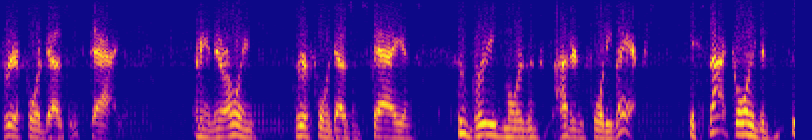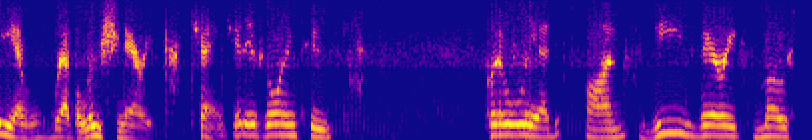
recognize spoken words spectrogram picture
three or four dozen stallions. I mean, there are only three or four dozen stallions who breed more than 140 mares. It's not going to be a revolutionary change. It is going to put a lid on the very most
